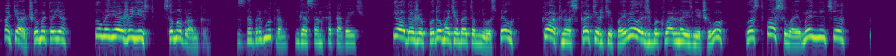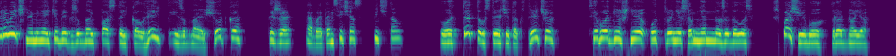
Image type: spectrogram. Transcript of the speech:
хотя о чем это я? У меня же есть самобранка. С добрым утром, Гасан Хатабович. Я даже подумать об этом не успел, как на скатерти появилась буквально из ничего пластмассовая мыльница, привычный мне тюбик зубной пастой Колгейт и зубная щетка. Ты же об этом сейчас мечтал? Вот это встреча так встреча. Сегодняшнее утро, несомненно, задалось. Спасибо, родная.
